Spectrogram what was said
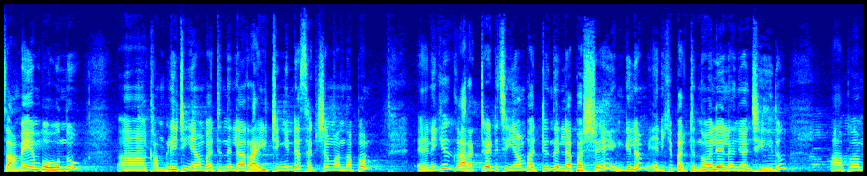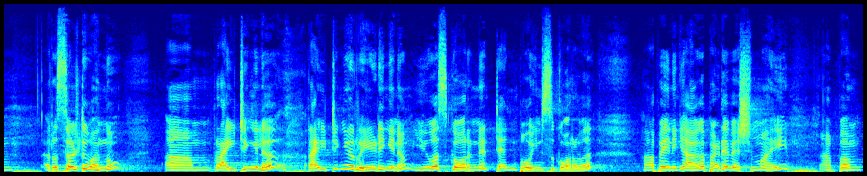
സമയം പോകുന്നു. കംപ്ലീറ്റ് ചെയ്യാൻ പറ്റുന്നില്ല. റൈറ്റിങ്ങിന്റെ സെക്ഷൻ വന്നപ്പം എനിക്ക് കറക്റ്റായിട്ട് ചെയ്യാൻ പറ്റുന്നില്ല പക്ഷേ എങ്കിലും എനിക്ക് പറ്റുന്ന പോലെയെല്ലാം ഞാൻ ചെയ്തു. അപ്പം റിസൾട്ട് വന്നു. റൈറ്റിങ്ങിൽ റൈറ്റിങ്ങും റീഡിങ്ങിനും യു എസ് സ്കോറിന് ടെൻ പോയിന്റ്സ് കുറവ്. അപ്പോൾ എനിക്ക് ആകെപ്പാടെ വിഷമമായി. അപ്പം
